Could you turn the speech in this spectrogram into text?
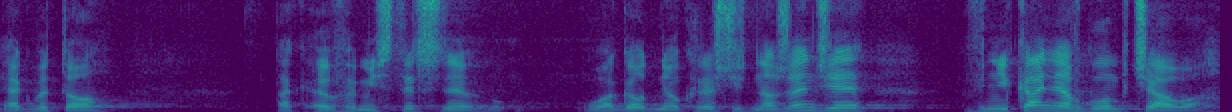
jakby to tak eufemistycznie, łagodnie określić, narzędzie wnikania w głąb ciała.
